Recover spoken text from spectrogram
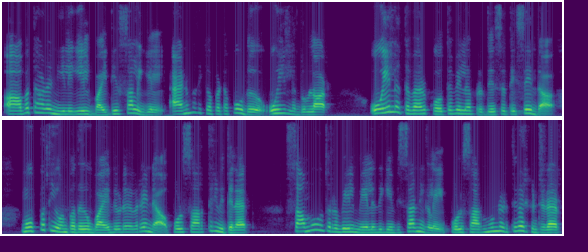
ஆபத்தான நிலையில் வைத்தியசாலையில் அனுமதிக்கப்பட்ட போது உயிரிழந்துள்ளார். உயிரிழந்தவர் கொத்தவெல்ல பிரதேசத்தை சேர்ந்த முப்பத்தி ஒன்பது வயதுடையவர் என போலீசார் தெரிவித்தனர். சம்பவம் தொடர்பில் மேலதிக விசாரணைகளை போலீசார் முன்னெடுத்து வருகின்றனர்.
